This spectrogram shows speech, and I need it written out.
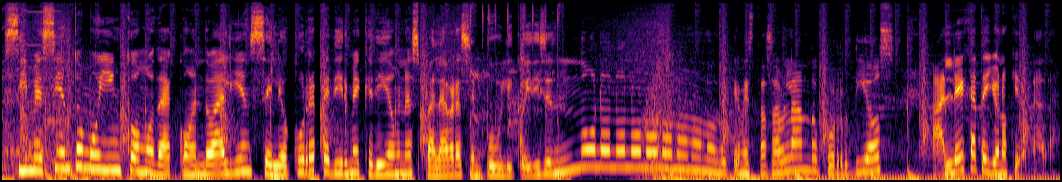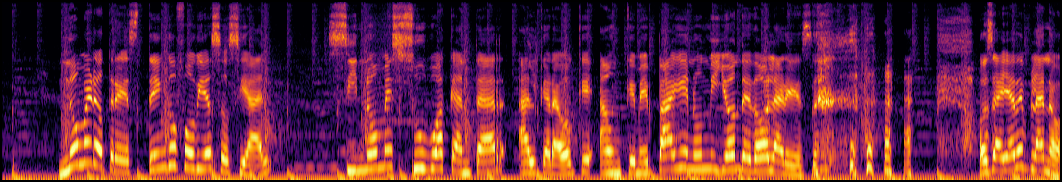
Si me siento muy incómoda cuando a alguien se le ocurre pedirme que diga unas palabras en público y dices, no, no, no, no, no, no, no, no, no, ¿de qué me estás hablando? Por Dios, aléjate, yo no quiero nada. Número 3. Tengo fobia social si no me subo a cantar al karaoke aunque me paguen un millón de dólares. o sea, ya de plano,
